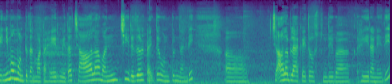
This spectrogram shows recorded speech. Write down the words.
మినిమం ఉంటుందనమాట హెయిర్ మీద. చాలా మంచి రిజల్ట్ అయితే ఉంటుందండి. చాలా బ్లాక్ అయితే వస్తుంది హెయిర్ అనేది.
